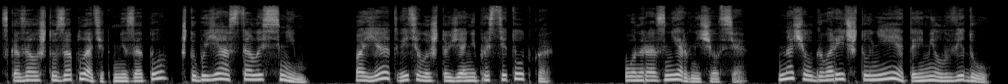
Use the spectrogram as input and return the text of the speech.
сказал, что заплатит мне за то, чтобы я осталась с ним, а я ответила, что я не проститутка. Он разнервничался — начал говорить, что не это имел в виду.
